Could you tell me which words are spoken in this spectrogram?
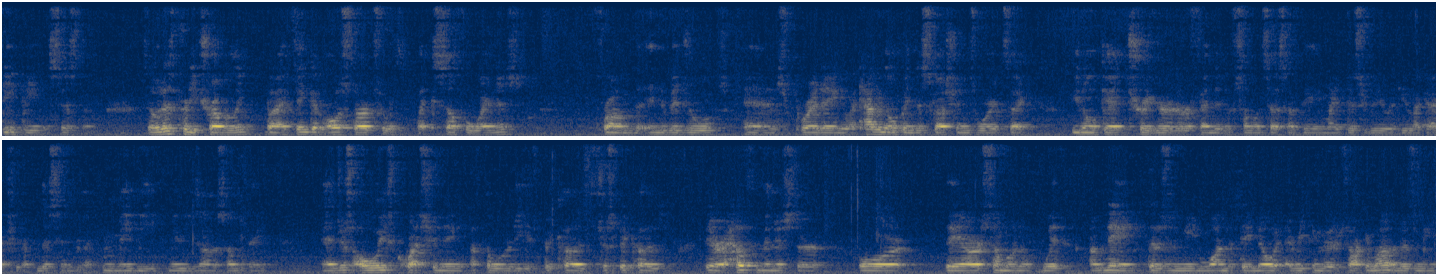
deeply in the system. So it is pretty troubling, but I think it all starts with like self-awareness from the individuals and spreading, like having open discussions where it's like, you don't get triggered or offended if someone says something you might disagree with you. Like actually like listen, like "Hmm, maybe maybe he's on something, and just always questioning authorities because just because they're a health minister or they are someone with a name doesn't mean one that they know everything that they're talking about, and doesn't mean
